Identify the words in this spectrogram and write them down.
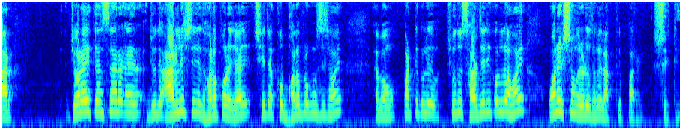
আর জরায়ু ক্যান্সার যদি আর্লি স্টেজে ধরা পড়ে যায় সেটা খুব ভালো প্রগনোসিস হয় এবং পার্টিকুলার শুধু সার্জারি করলে হয় অনেক সময় রেডিওথেরাপি লাগতে পারে। সেটি।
